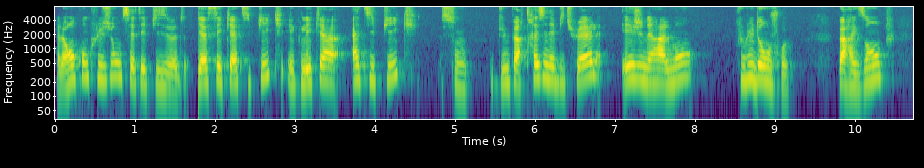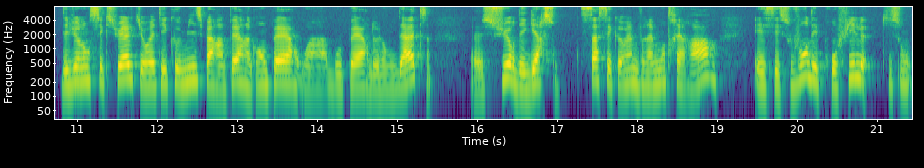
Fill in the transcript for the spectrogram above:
Alors en conclusion de cet épisode, il y a ces cas typiques et que les cas atypiques sont d'une part très inhabituels et généralement plus dangereux. Par exemple, des violences sexuelles qui auraient été commises par un père, un grand-père ou un beau-père de longue date euh, sur des garçons. Ça, c'est quand même vraiment très rare. Et c'est souvent des profils qui sont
